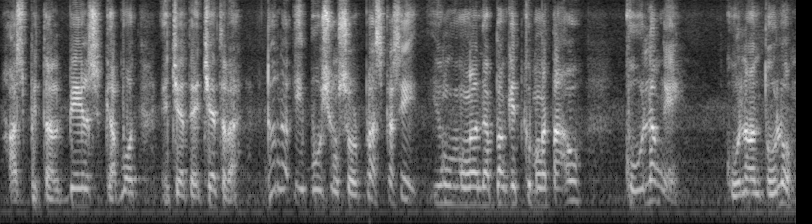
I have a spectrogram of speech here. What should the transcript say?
hospital bills, gamot, etc. etc. Doon natin i-boost yung surplus kasi yung mga nabanggit ko mga tao, kulang eh. Kulang ang tulong.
